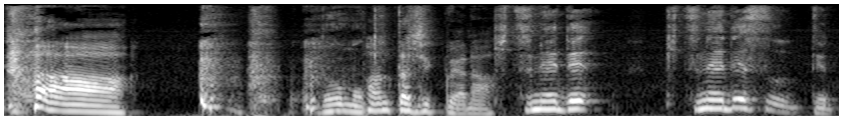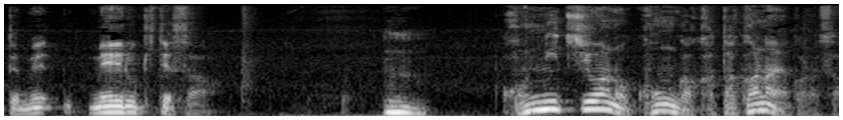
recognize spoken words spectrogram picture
はあ、どうもファンタジックやな。キツネでキツネですって言ってメメール来てさうん。「こんにちは」の「こん」がカタカナやからさ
